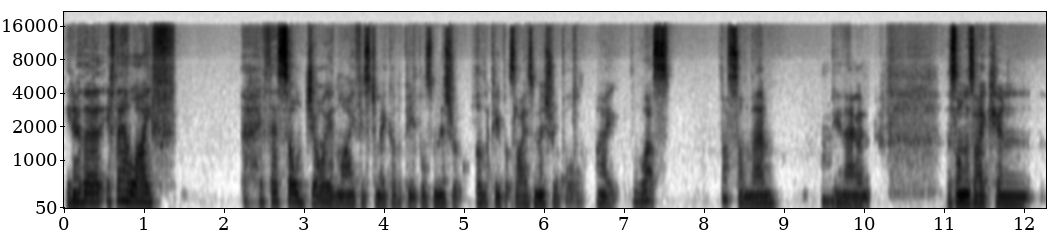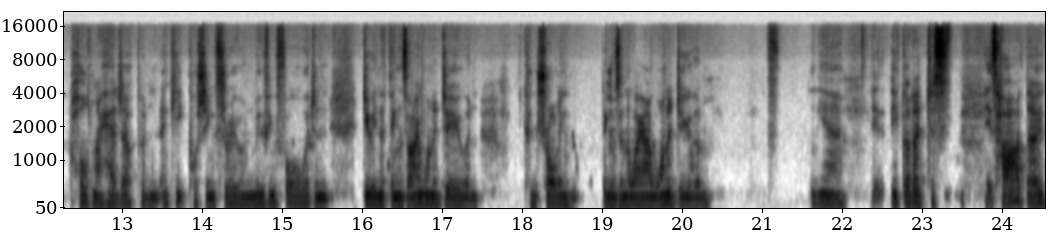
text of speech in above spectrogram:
you know they're if their life if their sole joy in life is to make other people's miserable other people's lives miserable i well, that's that's on them mm-hmm. you know and as long as i can hold my head up and, and keep pushing through and moving forward and doing the things i want to do and controlling things in the way i want to do them yeah it, you've got to just it's hard though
